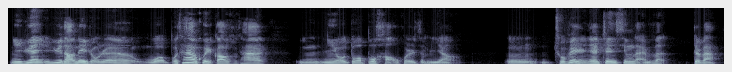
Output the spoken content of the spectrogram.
你愿遇到那种人，我不太会告诉他，嗯，你有多不好或者怎么样。嗯，除非人家真心来问，对吧？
